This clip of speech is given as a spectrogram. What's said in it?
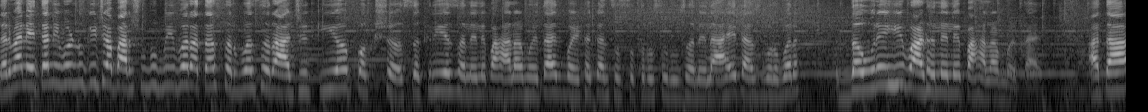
दरम्यान येत्या निवडणुकीच्या पार्श्वभूमीवर आता सर्वच राजकीय पक्ष सक्रिय झालेले पाहायला मिळत आहेत. बैठकांचं सत्र सुरू झालेलं आहे. त्याचबरोबर दौरेही वाढलेले पाहायला मिळत आहेत. आता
